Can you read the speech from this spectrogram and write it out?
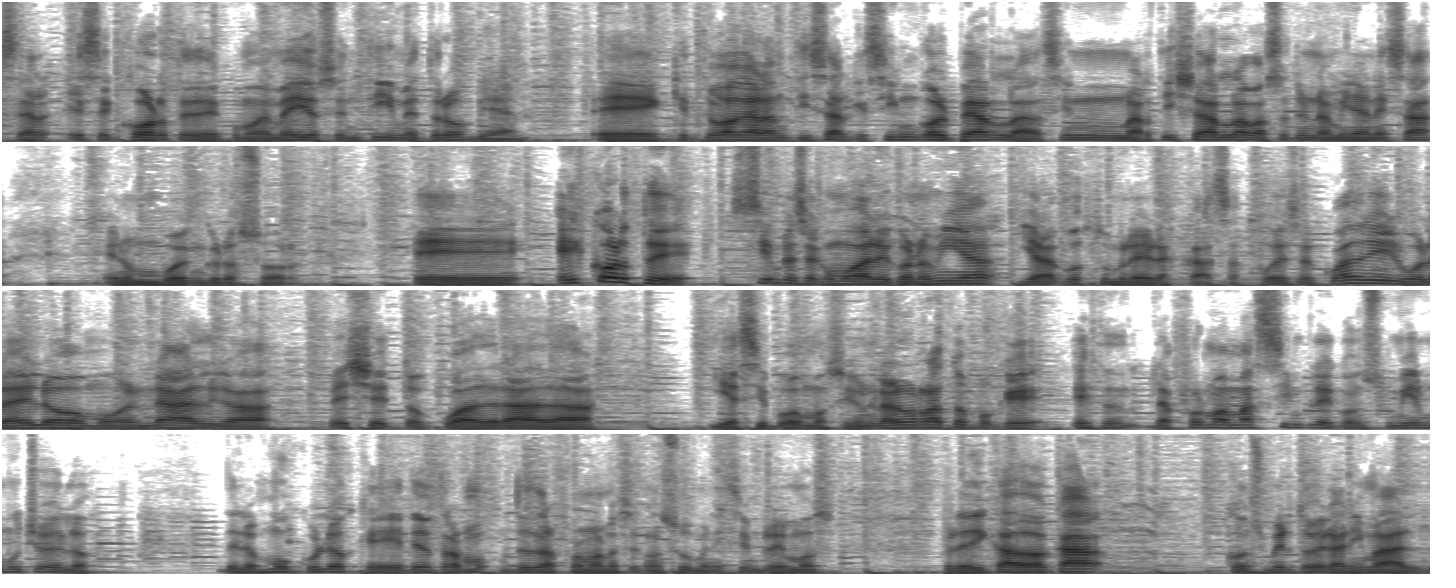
ser ese corte de como de medio centímetro Bien. eh, que te va a garantizar que sin golpearla, sin martillarla, vas a tener una milanesa en un buen grosor. Eh, el corte siempre se acomoda a la economía y a la costumbre de las casas. Puede ser cuadril, bola de lomo, nalga, pelleto, cuadrada, y así podemos ir un largo rato porque es la forma más simple de consumir muchos de los, de los músculos que de otra, de otra forma no se consumen. Y siempre hemos predicado acá consumir todo el animal,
